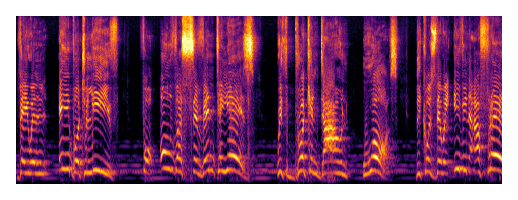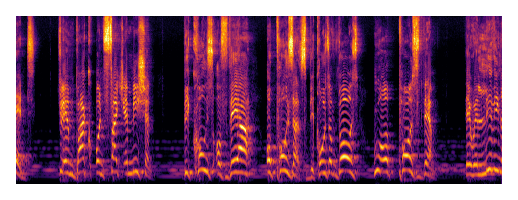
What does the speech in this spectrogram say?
they were able to live for over 70 years with broken down walls because they were even afraid to embark on such a mission because of their opposers, because of those who opposed them. They were living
